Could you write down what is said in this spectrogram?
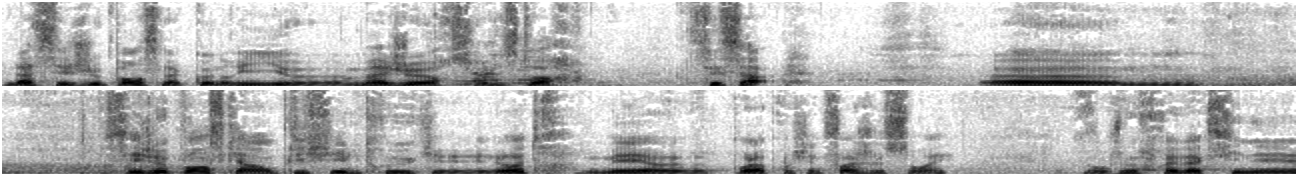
Là, c'est, je pense, la connerie euh, majeure sur l'histoire. C'est ça. Euh, c'est, je pense, qui a amplifié le truc et, autres, mais euh, pour la prochaine fois, je le saurai. Donc, je me ferai vacciner,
